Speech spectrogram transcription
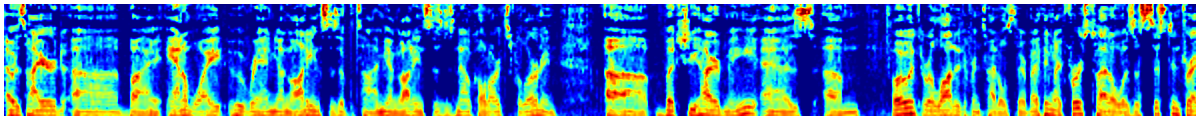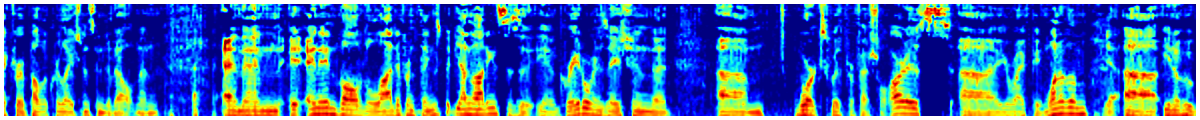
I was hired uh, by Anna White, who ran Young Audiences at the time. Young Audiences is now called Arts for Learning, uh, but she hired me as um, well. I went through a lot of different titles there, but I think my first title was Assistant Director of Public Relations and Development, and then it, and it involved a lot of different things. But Young Audiences is a you know great organization that. Um, works with professional artists, uh, your wife being one of them, Yeah. uh, you know, who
